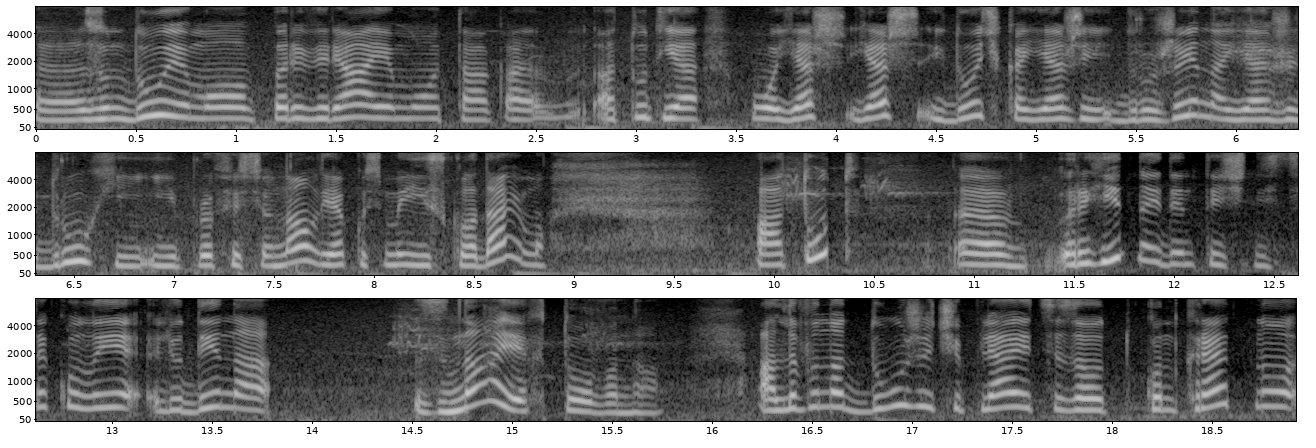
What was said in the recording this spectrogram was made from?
е, зондуємо, перевіряємо. Так, а, а тут я, о, я ж, я ж і дочка, я ж і дружина, я ж і друг, і, і професіонал, якось ми її складаємо. А тут е, ригідна ідентичність це коли людина знає, хто вона, але вона дуже чіпляється за от конкретно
